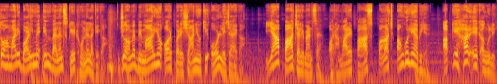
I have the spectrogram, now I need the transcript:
तो हमारी बॉडी में इम्बैलेंस क्रिएट होने लगेगा, जो हमें बीमारियों और परेशानियों की ओर ले जाएगा। यहाँ पाँच एलिमेंट्स हैं और हमारे पास पाँच अंगुलियाँ भी है। आपकी हर एक अंगुली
